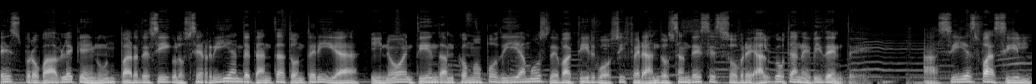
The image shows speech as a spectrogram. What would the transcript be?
Es probable que en un par de siglos se rían de tanta tontería, y no entiendan cómo podíamos debatir vociferando sandeces sobre algo tan evidente. Así es fácil,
